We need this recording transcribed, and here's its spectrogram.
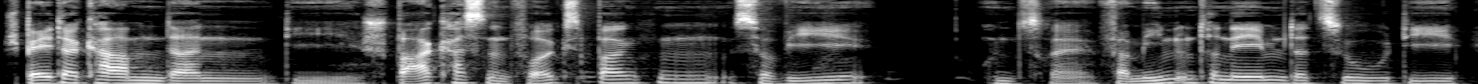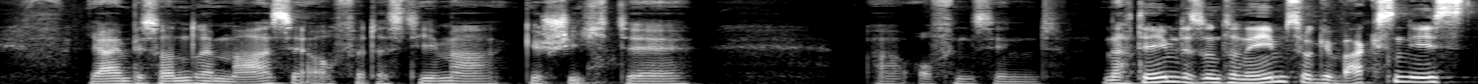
Später kamen dann die Sparkassen und Volksbanken sowie unsere Familienunternehmen dazu, die ja in besonderem Maße auch für das Thema Geschichte äh, offen sind. Nachdem das Unternehmen so gewachsen ist,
